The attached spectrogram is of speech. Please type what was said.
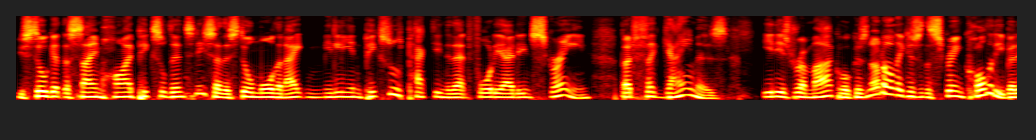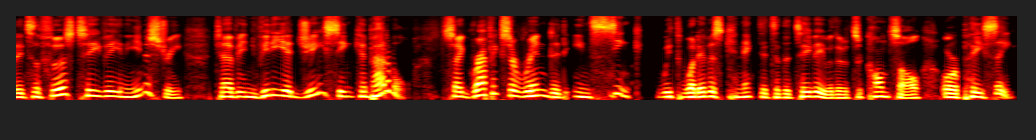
You still get the same high pixel density, so there's still more than 8 million pixels packed into that 48 inch screen. But for gamers, it is remarkable because not only because of the screen quality, but it's the first TV in the industry to have NVIDIA G Sync compatible. So graphics are rendered in sync with whatever's connected to the TV, whether it's a console or a PC.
